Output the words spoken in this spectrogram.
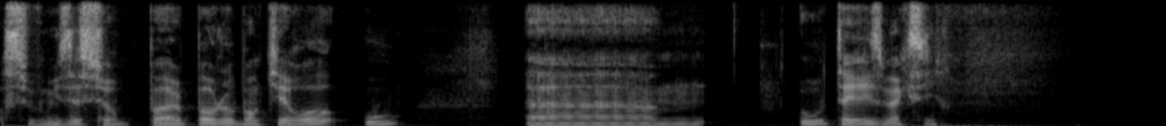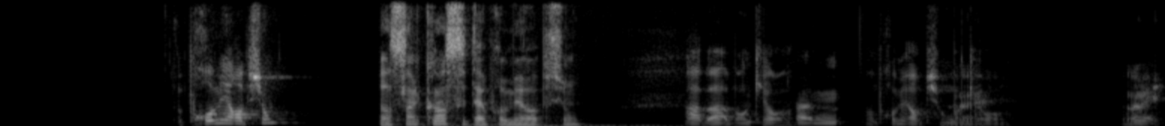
Si vous misez sur Paulo Banquero ou, ou Tyrese Maxi. Première option? Dans 5 ans, c'est ta première option. Ah bah, Banquero. En première option, Banquero. Ouais.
